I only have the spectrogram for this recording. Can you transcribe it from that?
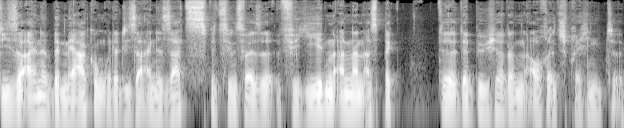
diese eine Bemerkung oder dieser eine Satz, beziehungsweise für jeden anderen Aspekt der, Bücher dann auch entsprechend äh,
